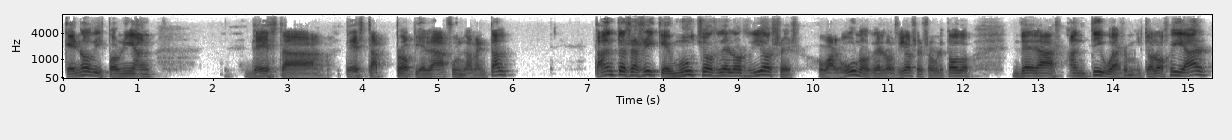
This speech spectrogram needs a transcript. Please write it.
que no disponían de esta, de esta propiedad fundamental. Tanto es así que muchos de los dioses, o algunos de los dioses sobre todo, de las antiguas mitologías,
